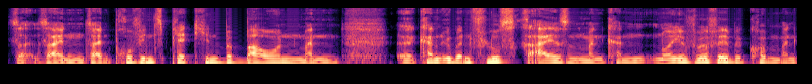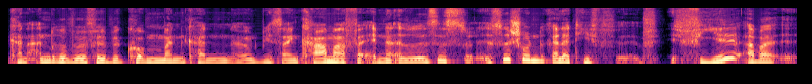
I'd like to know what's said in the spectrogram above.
sein, sein Provinzplättchen bebauen, man äh, kann über den Fluss reisen, man kann neue Würfel bekommen, man kann andere Würfel bekommen, man kann irgendwie sein Karma verändern. Also es ist, es ist schon relativ viel, aber äh,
